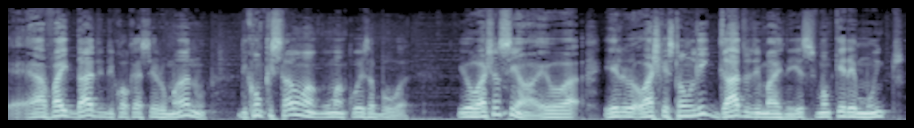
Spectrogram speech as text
é a vaidade de qualquer ser humano de conquistar uma, uma coisa boa. Eu acho assim, ó, eu, eu acho que estão ligados demais nisso, vão querer muito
